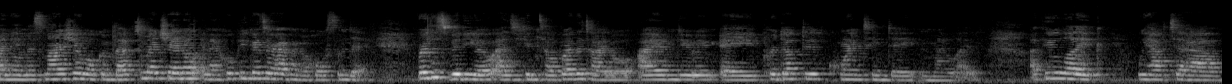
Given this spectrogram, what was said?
My name is Nyjah. Welcome back to my channel and I hope you guys are having a wholesome day. For this video, as you can tell by the title, I am doing a productive quarantine day in my life. I feel like we have to have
